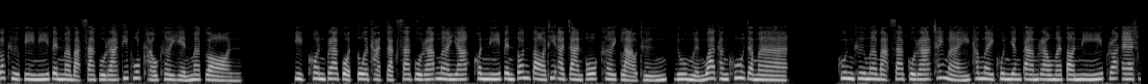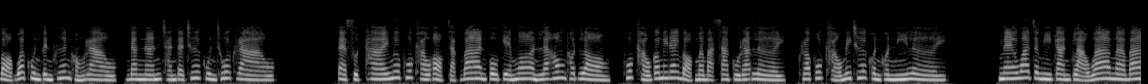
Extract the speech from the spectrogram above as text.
ก็คือปีนี้เป็นมาบัตซากุระที่พวกเขาเคยเห็นมาก่อน อีกคนปรากฏตัวถัดจากซากุระมายะคนนี้เป็นต้นตอที่อาจารย์โอ๊คเคยกล่าวถึง ดูเหมือนว่าทั้งคู่จะมา คุณคือมาบัตซากุระใช่ไหมทำไมคุณยังตามเรามาตอนนี้เพราะแอชบอกว่าคุณเป็นเพื่อนของเรา ดังนั้นฉันจะเชื่อคุณชั่วคราว แต่สุดท้ายเมื่อพวกเขาออกจากบ้านโปเกมอนและห้องทดลอง พวกเขาก็ไม่ได้บอกมาบัตซากุระเลย เพราะพวกเขาไม่เชื่อคนคนนี้เลยแม้ว่าจะมีการกล่าวว่ามาบ้า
